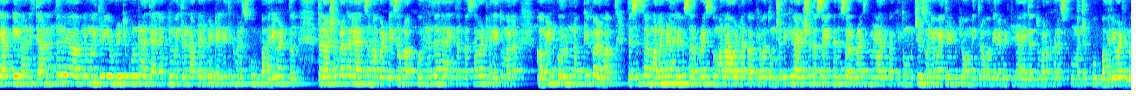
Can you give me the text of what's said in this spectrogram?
गॅप गेला आणि त्यानंतर आपली मैत्री एवढी टिकून राहते आणि आपली मैत्रीण आपल्याला भेटायला येते. खरंच खूप भारी वाटतं. तर अशा प्रकारे आजचा हा बड्डेचा ब्लॉग पूर्ण झाला आहे. तर कसा वाटला हे तुम्हाला कमेंट करून नक्की कळवा. तसेच मला मिळालेला सरप्राईज तुम्हाला आवडला का? किंवा तुमच्या देखील आयुष्यात असं एखादं सरप्राईज मिळालं का? की तुमचे जुने मैत्रीण किंवा मित्र वगैरे भेटले आहेत आणि तुम्हाला खरंच खूप म्हणजे खूप भारी वाटलं.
